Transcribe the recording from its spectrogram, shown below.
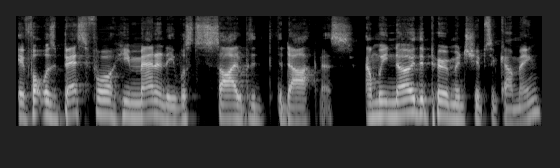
if what was best for humanity was to side with the, the darkness? And we know the pyramid ships are coming.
